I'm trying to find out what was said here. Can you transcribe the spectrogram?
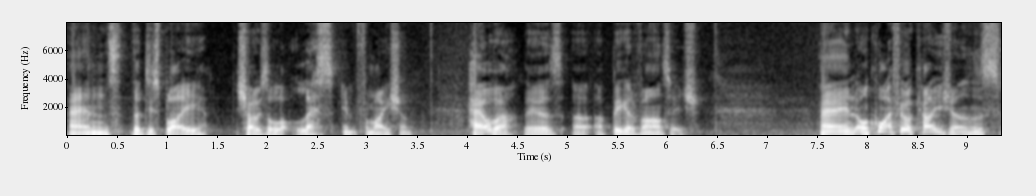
and the display shows a lot less information. However, there's a, a big advantage. And on quite a few occasions,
